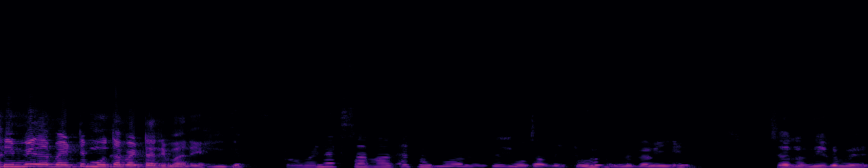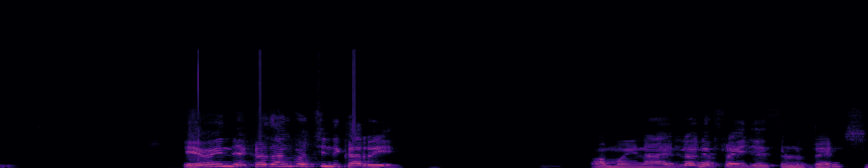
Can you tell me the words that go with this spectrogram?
సిమ్ మీద పెట్టి మూత పెట్టరు మరి. టూ మినిట్స్ తర్వాత చూ- వాళ్ళకి మూత పెట్టు ఉడకని చలో నీళ్ళు పోయేది ఏమైంది? ఎక్కడ దాకా వచ్చింది కర్రీ? అమ్మ ఈయన ఆయిల్లోనే ఫ్రై చేస్తుండు ఫ్రెండ్స్.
